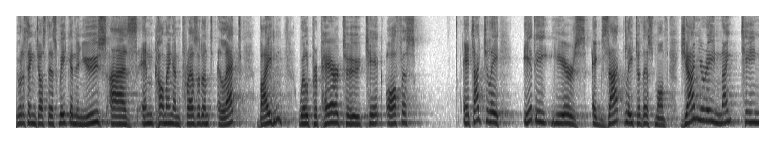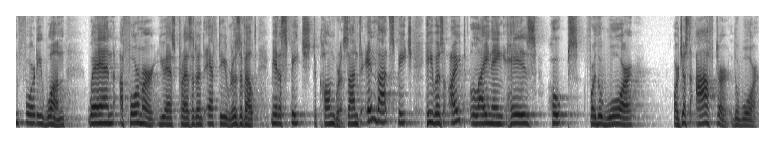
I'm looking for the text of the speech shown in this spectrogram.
Noticing just this week in the news as incoming and President elect Biden will prepare to take office. It's actually 80 years exactly to this month, January 1941, when a former US President, F.D. Roosevelt, made a speech to Congress. And in that speech, he was outlining his hopes for the war or just after the war.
